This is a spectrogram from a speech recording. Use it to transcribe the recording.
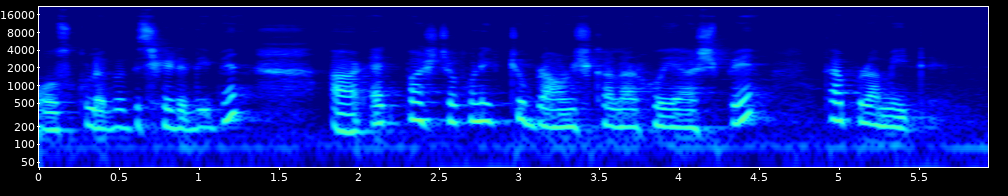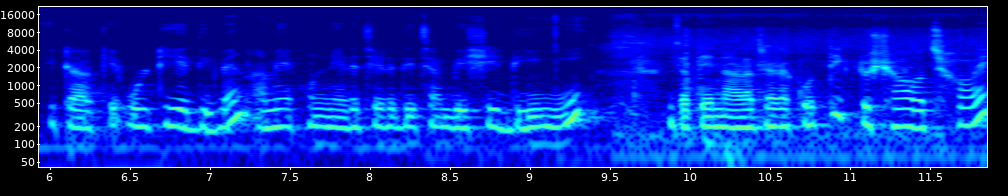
বলসগুলো এভাবে ছেড়ে দিবেন। আর এক পাশ যখন একটু ব্রাউনিশ কালার হয়ে আসবে, তারপর আমি এটাকে উল্টিয়ে দিবেন। আমি এখন নেড়ে চেড়ে দিচ্ছি আমি বেশি দিইনি, যাতে নাড়াচাড়া করতে একটু সহজ হয়।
